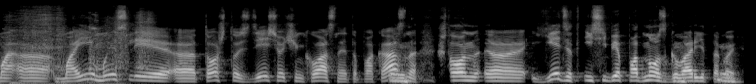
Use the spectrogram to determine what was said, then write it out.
а, мои мысли, э, то, что здесь очень классно это показано, что он э, едет и себе под нос говорит такой,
